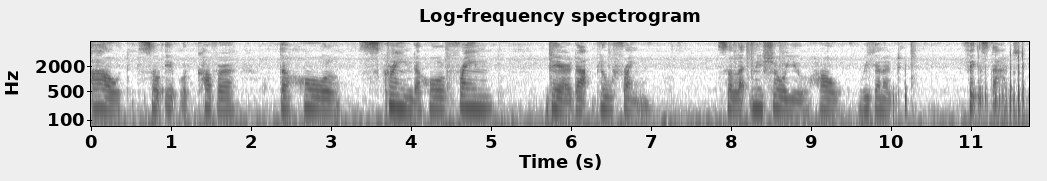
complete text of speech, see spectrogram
out so it would cover the whole screen the whole frame there that blue frame. So let me show you how we're gonna fix that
